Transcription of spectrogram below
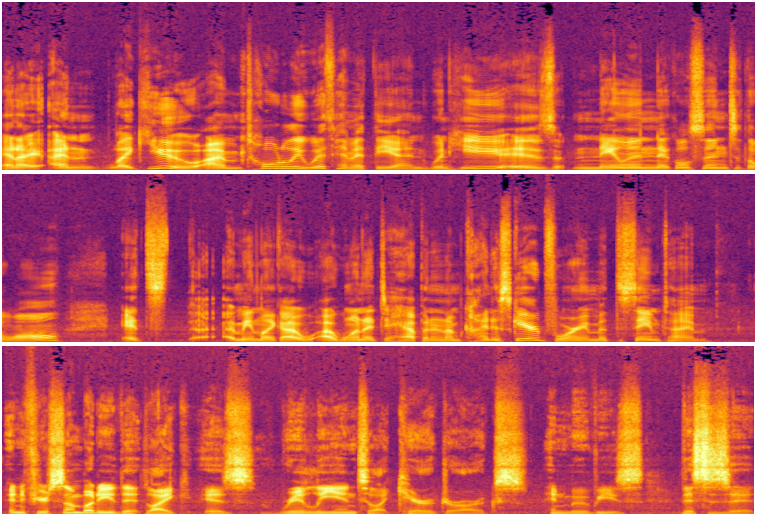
and I and like you, I'm totally with him at the end when he is nailing Nicholson to the wall. It's, I mean, like I I want it to happen, and I'm kind of scared for him at the same time. and if you're somebody that like is really into like character arcs in movies this is it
